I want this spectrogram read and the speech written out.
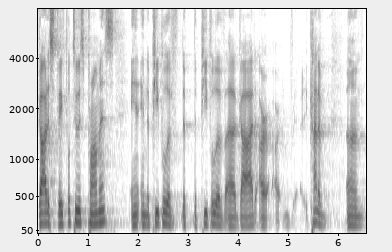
God is faithful to his promise, and, and the people of the, the people of uh, God are, are kind of um,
